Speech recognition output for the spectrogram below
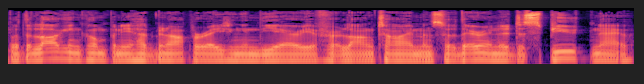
But the logging company had been operating in the area for a long time, and so they're in a dispute now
